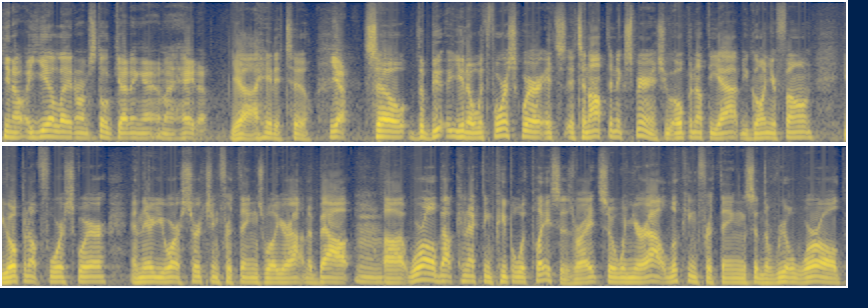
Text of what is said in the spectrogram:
you know a year later I'm still getting it, and I hate it. Yeah, I hate it too. Yeah. So the you know with Foursquare, it's it's an opt-in experience. You open up the app, you go on your phone, you open up Foursquare, and there you are searching for things while you're out and about. Mm. Uh, we're all about connecting people with places, right? So when you're out looking for things in the real world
